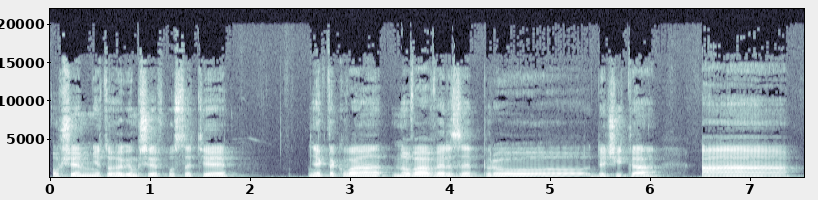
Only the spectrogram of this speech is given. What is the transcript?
ovšem mě to Hegel přijde v podstatě nějak taková nová verze pro Dečita a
